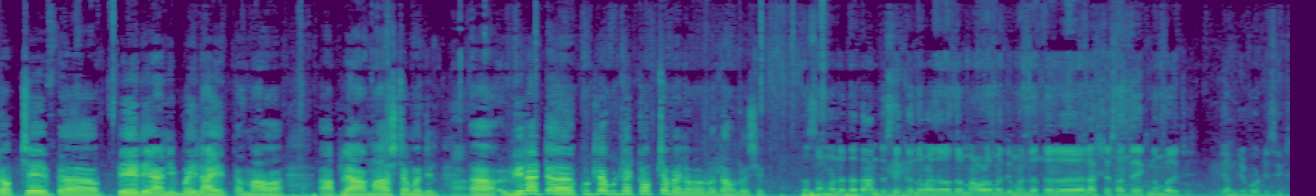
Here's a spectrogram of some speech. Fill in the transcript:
टॉपचे पेहरे आणि बैल आहेत मावा आपल्या महाराष्ट्रामधील. विराट कुठल्या कुठल्या टॉपच्या बैलाबरोबर धावलं शेट? तसं म्हणलं तर आता आमच्या सेकंद मैदानात जर मावळामध्ये म्हणलं तर लक्ष सध्या एक नंबरच एम जी फोर्टी सिक्स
